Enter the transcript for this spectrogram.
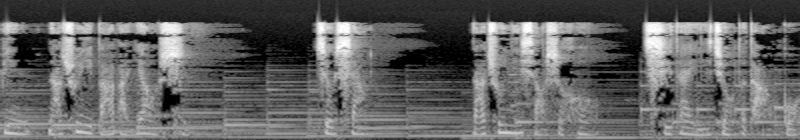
并拿出一把把钥匙，就像拿出你小时候期待已久的糖果。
